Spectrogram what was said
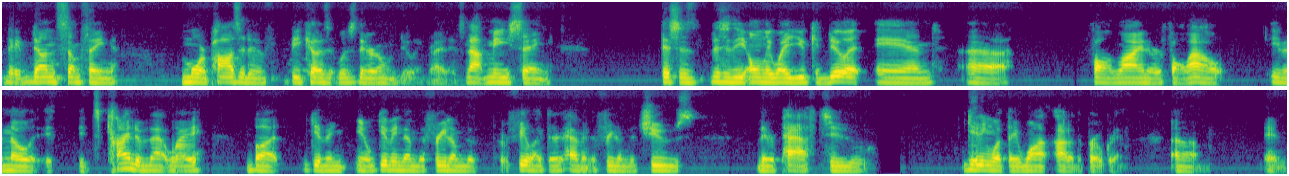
they've done something more positive because it was their own doing right? It's not me saying this is this is the only way you can do it and uh, fall in line or fall out, even though it, it's kind of that way, but giving you know giving them the freedom to feel like they're having the freedom to choose their path to getting what they want out of the program, um, and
